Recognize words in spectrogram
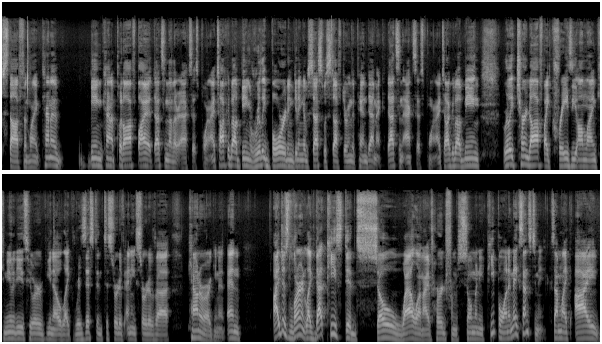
stuff and like kind of being kind of put off by it. That's another access point. I talk about being really bored and getting obsessed with stuff during the pandemic. That's an access point. I talk about being really turned off by crazy online communities who are, you know, like resistant to sort of any sort of uh, counter argument. And I just learned like that piece did so well and I've heard from so many people and it makes sense to me because I'm like I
